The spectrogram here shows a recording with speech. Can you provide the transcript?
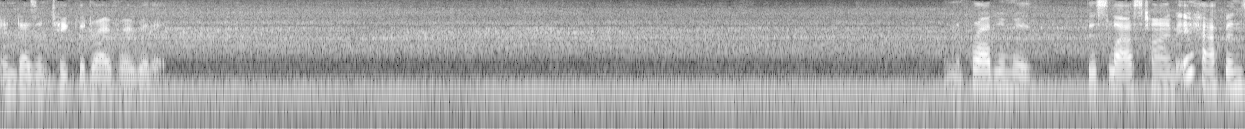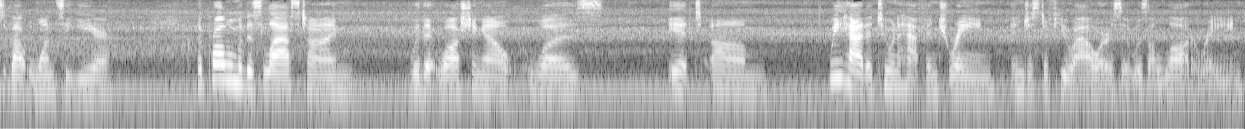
and doesn't take the driveway with it. Problem with this last time, it happens about once a year. The problem with this last time with it washing out was it, um, we had a two and a half inch rain in just a few hours. It was a lot of rain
